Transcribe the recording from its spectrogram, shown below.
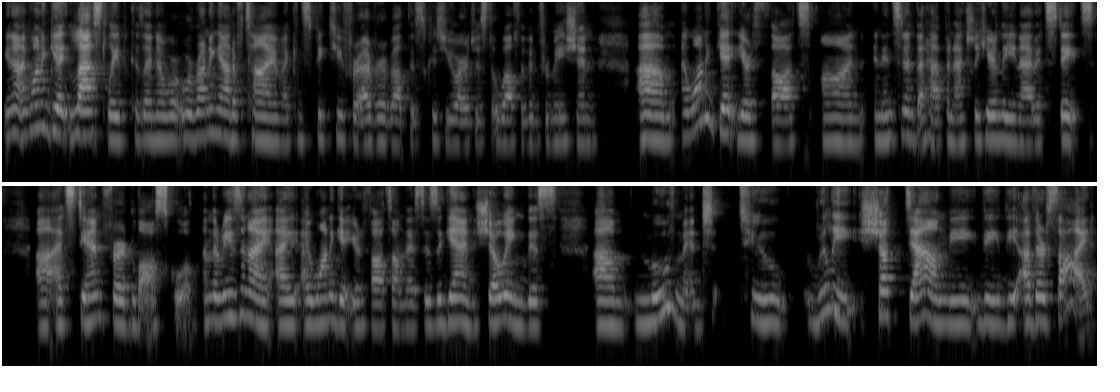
you know, I want to get lastly, because I know we're, we're running out of time. I can speak to you forever about this because you are just a wealth of information. Um, I want to get your thoughts on an incident that happened actually here in the United States uh, at Stanford Law School. And the reason I, I, I want to get your thoughts on this is again showing this um, movement to really shut down the the, the other side.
